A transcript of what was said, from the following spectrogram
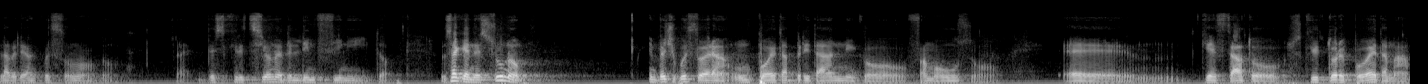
La vedeva in questo modo, cioè descrizione dell'infinito. Lo sai che nessuno, invece questo era un poeta britannico famoso, eh, che è stato scrittore e poeta, ma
